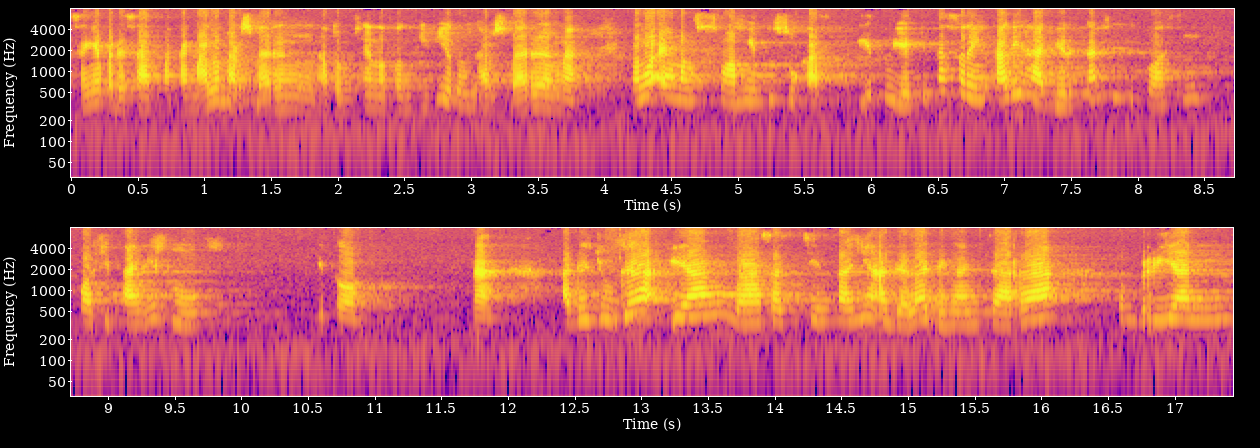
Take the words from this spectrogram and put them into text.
Misalnya pada saat makan malam harus bareng atau misalnya nonton TV atau harus bareng. Nah kalau emang suami itu suka seperti itu ya kita sering kali hadirkan situasi quality time itu gitu. Nah ada juga yang bahasa cintanya adalah dengan cara pemberian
